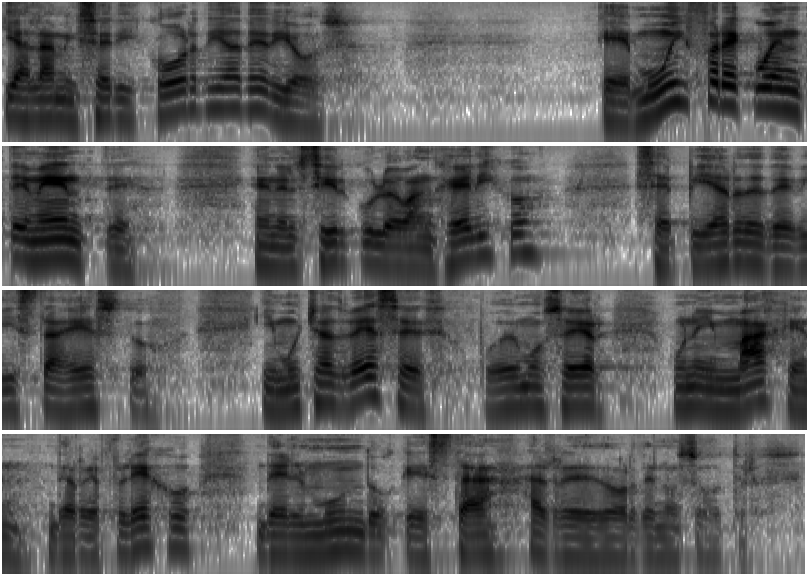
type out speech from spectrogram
y a la misericordia de Dios, que muy frecuentemente en el círculo evangélico se pierde de vista esto. Y muchas veces podemos ser una imagen de reflejo del mundo que está alrededor de nosotros.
